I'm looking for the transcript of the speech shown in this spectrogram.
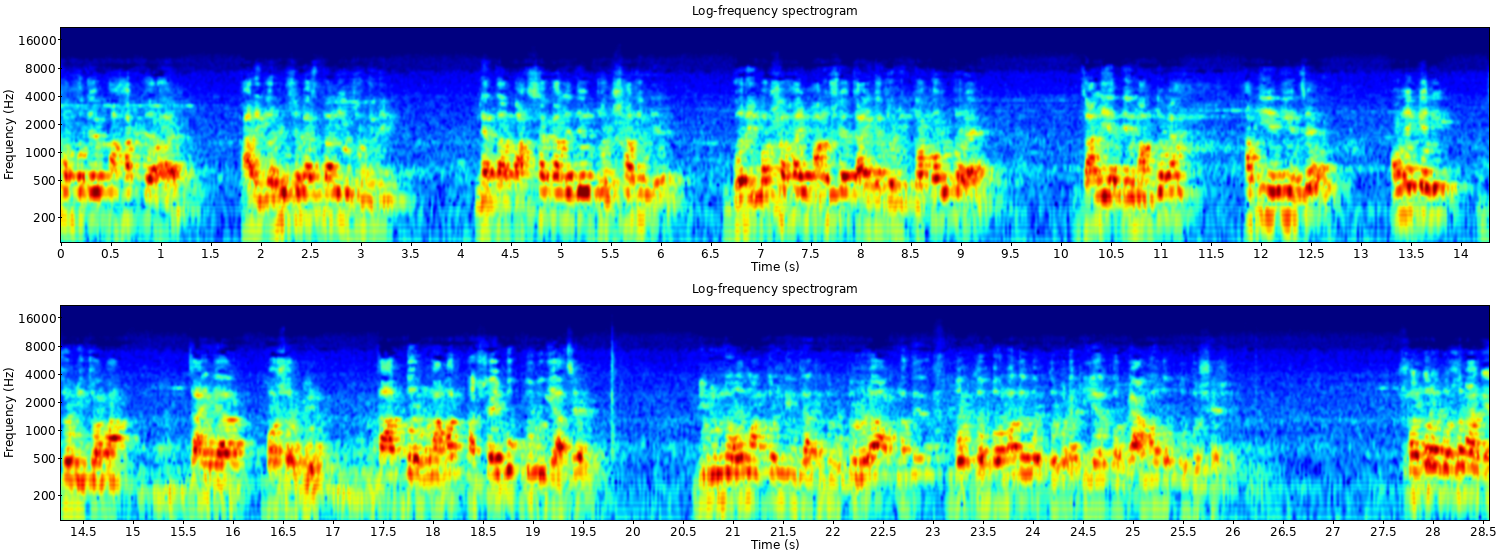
সম্পদে পাহাড় করায় কারিগর হিসেবে স্থানীয় যুবলীগ নেতা বাদশা কালেদের যোগ সাধকে গরিব অসহায় মানুষের জায়গা জমি দখল করে জালিয়াতির মাধ্যমে হাতিয়ে নিয়েছে অনেকেরই জমি জমা, জায়গা বসত বিড়া তার দরুন আমার ভাষায় ভুক্তভোগী আছে। বিভিন্ন মাধ্যমে নির্যাতিত ভুক্তভোগীরা আপনাদের বক্তব্য, আমাদের বক্তব্যটা ক্লিয়ার করবে, আমার বক্তব্য শেষে। সতেরো বছর আগে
